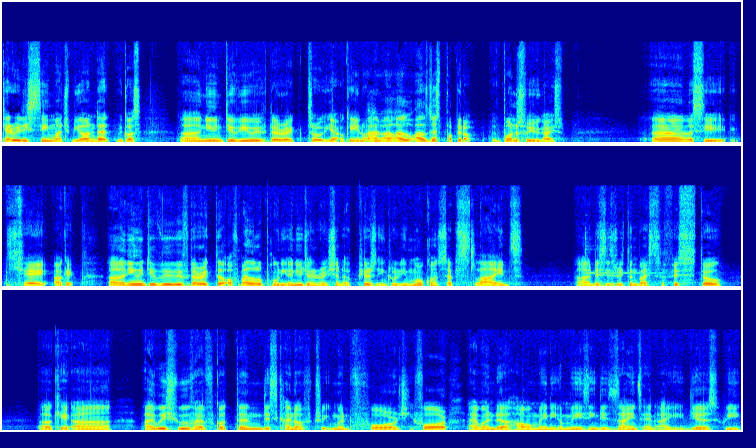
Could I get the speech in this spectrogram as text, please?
can't really say much beyond that because uh, new interview with director. Yeah, okay. You know, I'll, I'll I'll just pop it up. Bonus for you guys. Uh, let's see. Okay, okay. A new interview with director of My Little Pony: A New Generation appears, including more concept slides. Uh, this is written by Sethisto. Okay. Uh, I wish we have gotten this kind of treatment for G4. I wonder how many amazing designs and ideas we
